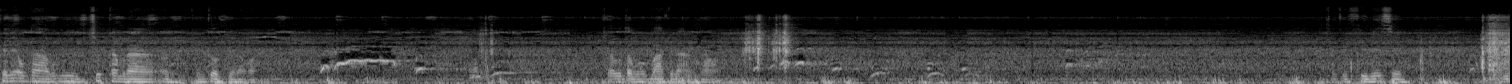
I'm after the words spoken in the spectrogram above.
Cái này ông ta cũng như chiếc camera ở cánh cửa kia nào vậy ta có tầm ba cái đạn nào cái phim xem. Đi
